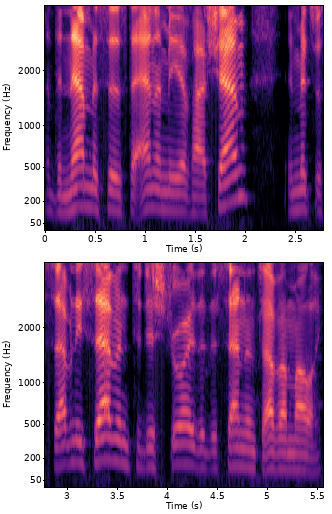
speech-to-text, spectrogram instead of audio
the nemesis, the enemy of Hashem, in Mitzvah 77 to destroy the descendants of Amalek.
